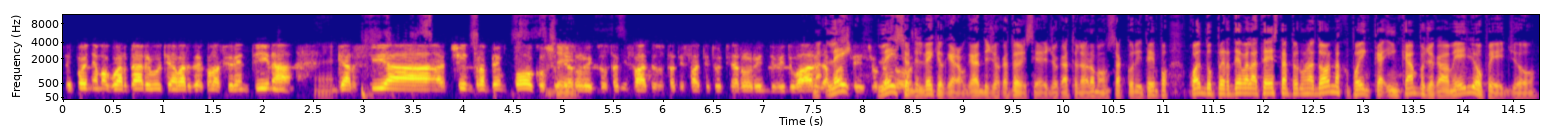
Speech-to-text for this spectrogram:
se poi andiamo a guardare l'ultima partita con la Fiorentina, Eh. Garzia c'entra ben poco sugli Sì. errori che sono stati fatti, sono stati fatti tutti errori individuali Ma da lei, lei, Del Vecchio, che era un grande giocatore, si è giocato nella Roma un sacco di tempo, quando perdeva la testa per una donna, poi in, in campo giocava meglio o peggio?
